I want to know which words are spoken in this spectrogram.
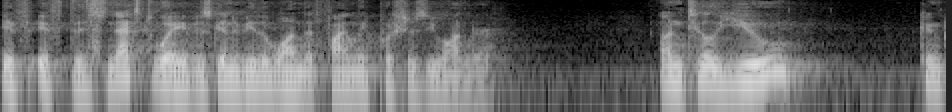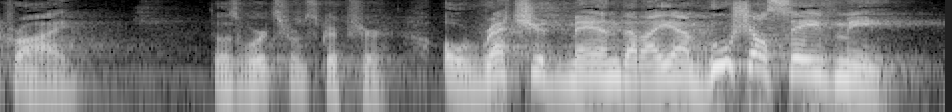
if, if this next wave is going to be the one that finally pushes you under. Until you can cry those words from Scripture O wretched man that I am, who shall save me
